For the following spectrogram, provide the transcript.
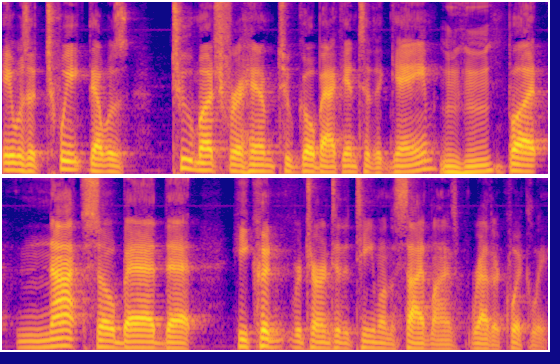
it was a tweak that was too much for him to go back into the game, Mm-hmm. but not so bad that he couldn't return to the team on the sidelines rather quickly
